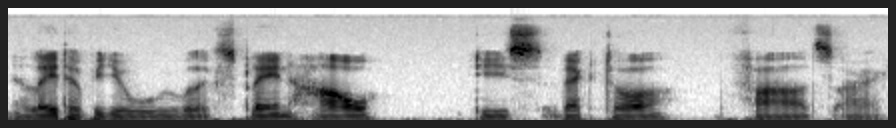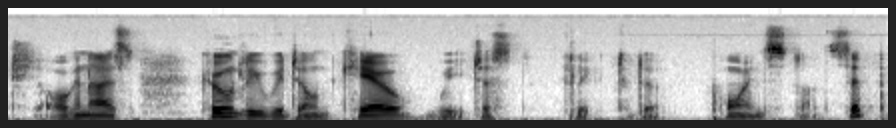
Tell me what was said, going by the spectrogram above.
in a later video, we will explain how these vector files are actually organized. Currently, we don't care. We just click to the points.zip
